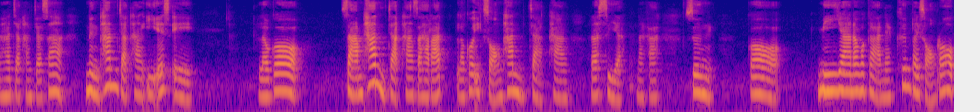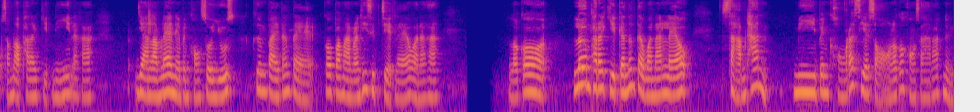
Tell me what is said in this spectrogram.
นะคะจากทางจาซ่า1ท่านจากทาง ESA แล้วก็3ท่านจากทางสหรัฐ แล้วก็อีก2ท่านจากทางรัสเซียนะคะ ซึ่งก็มียานอวกาศเนี่ยขึ้นไป2รอบสำหรับภารกิจนี้นะคะ ยานลำแรกเนี่ยเป็นของโซยุสขึ้นไปตั้งแต่ก็ประมาณวันที่ 17 แล้วนะคะ แล้วก็เริ่มภารกิจกันตั้งแต่วันนั้นแล้ว 3 ท่าน มีเป็นของรัสเซีย 2 แล้วก็ของสหรัฐหนึ่ง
